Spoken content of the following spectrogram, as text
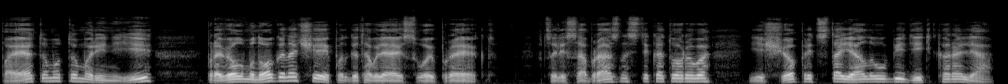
Поэтому-то Мариньи провел много ночей, подготовляя свой проект, в целесообразности которого еще предстояло убедить короля.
